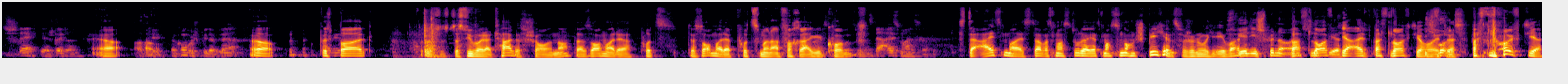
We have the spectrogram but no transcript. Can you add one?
Schlecht jetzt. Ja. Okay, dann kommen wir später wieder. Ja, bis bald. Das ist, das ist wie bei der Tagesschau, ne? Da ist auch mal der Putz, da ist auch mal der Putzmann einfach reingekommen. Das ist der Eismeister ist der Eismeister. Was machst du da jetzt? Machst du noch ein Spielchen zwischendurch, Ewald? Hier die Spinne was läuft hier? hier? Was läuft hier heute? Was läuft hier?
